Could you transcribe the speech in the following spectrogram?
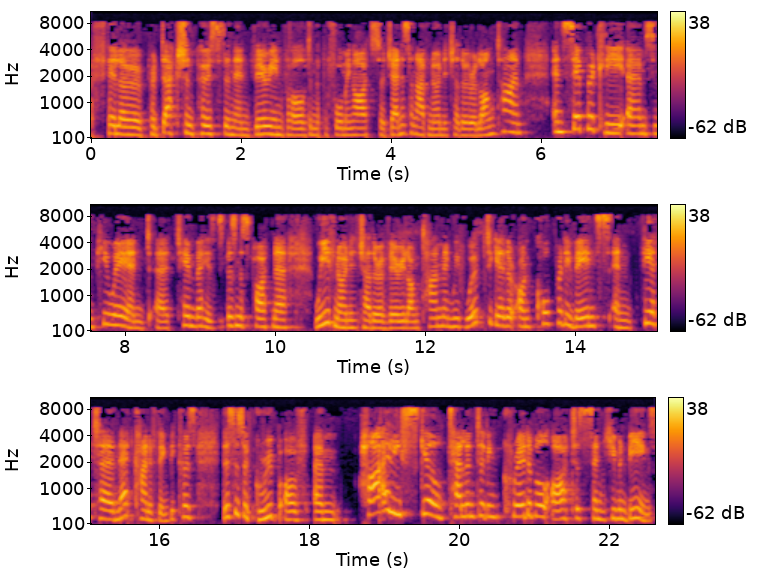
a, fellow production person and very involved in the performing arts. So Janice and I have known each other a long time. And separately, um, Simpiwe and, uh, Temba, his business partner, we've known each other a very long time and we've worked together on corporate events and theater and that kind of thing because this is a group of, um, highly skilled, talented, incredible artists and human beings.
